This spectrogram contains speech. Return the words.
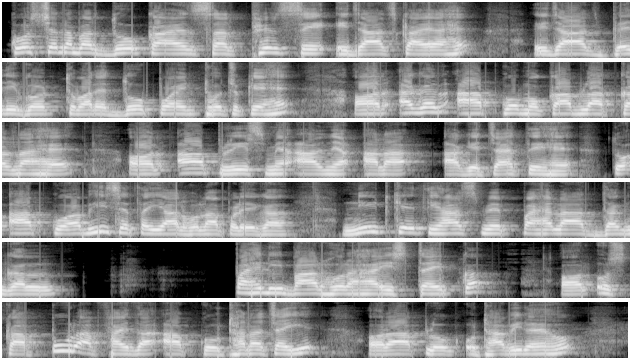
क्वेश्चन नंबर दो का आंसर फिर से इजाज का आया है। इजाज वेरी गुड तुम्हारे दो पॉइंट हो चुके हैं। और अगर आपको मुकाबला करना है और आप रेस में आने, आना आगे चाहते हैं तो आपको अभी से तैयार होना पड़ेगा। नीट के इतिहास में पहला दंगल पहली बार हो रहा है इस टाइप का, और उसका पूरा फ़ायदा आपको उठाना चाहिए, और आप लोग उठा भी रहे हो।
